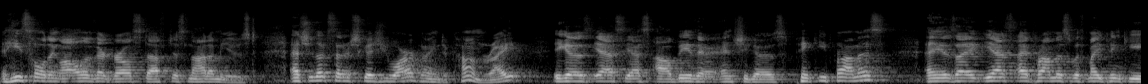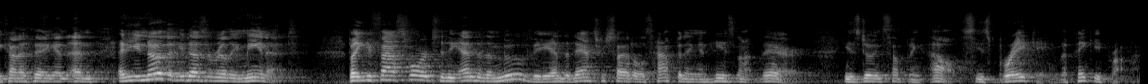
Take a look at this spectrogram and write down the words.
and he's holding all of their girl stuff, just not amused. And she looks at him, and she goes, You are going to come, right? He goes, Yes, yes, I'll be there. And she goes, Pinky promise? And he like, Yes, I promise with my pinky, kind of thing. And, and, and you know that he doesn't really mean it. But you fast forward to the end of the movie, and the dance recital is happening, and he's not there. He's doing something else. He's breaking the pinky promise.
